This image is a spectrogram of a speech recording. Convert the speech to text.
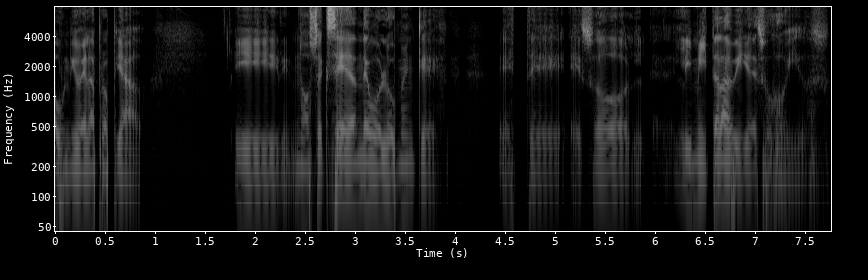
un nivel apropiado. Y no se excedan de volumen, que este, eso limita la vida de sus oídos.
